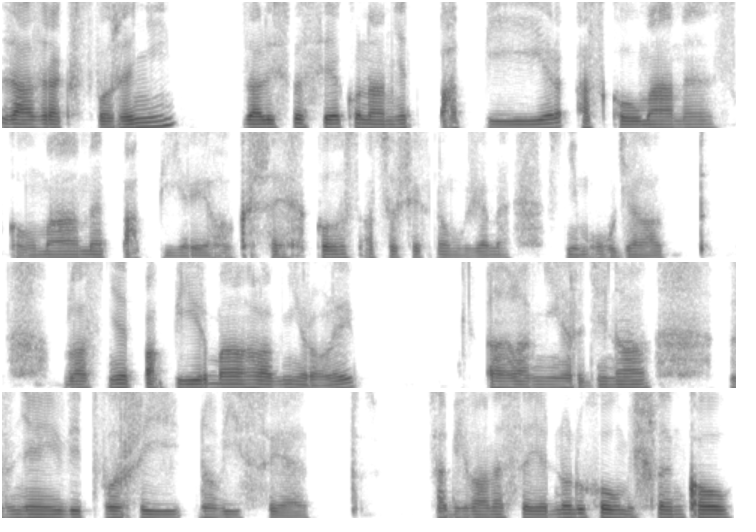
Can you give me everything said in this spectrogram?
Zázrak stvoření. Vzali jsme si jako námět papír a zkoumáme, zkoumáme papír, jeho křehkost a co všechno můžeme s ním udělat. Vlastně papír má hlavní roli hlavní hrdina z něj vytvoří nový svět. Zabýváme se jednoduchou myšlenkou,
